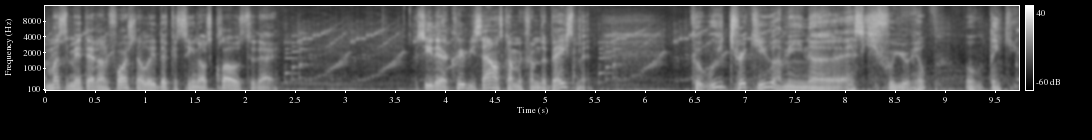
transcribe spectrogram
I must admit that unfortunately the casino's closed today. See, there are creepy sounds coming from the basement. Could we trick you? I mean, uh, ask you for your help? Oh, thank you.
